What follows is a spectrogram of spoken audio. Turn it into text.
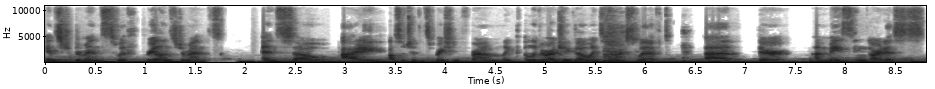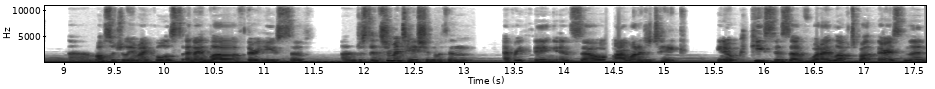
instruments with real instruments. And so I also took inspiration from like Olivia Rodrigo and Taylor Swift. Uh, they're amazing artists. Um, also Julia Michaels, and I love their use of um, just instrumentation within everything. And so I wanted to take, you know, pieces of what I loved about theirs and then,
